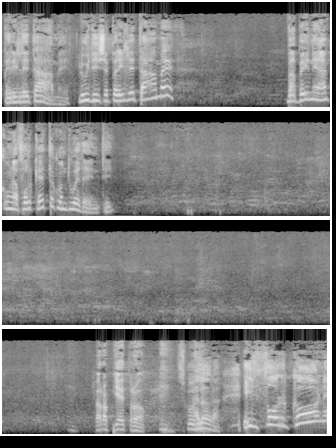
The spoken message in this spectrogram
Per il letame. Lui dice per il letame va bene anche una forchetta con due denti. però Pietro, scusa, Allora, il forcone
